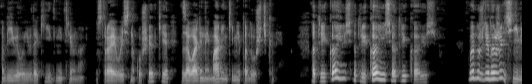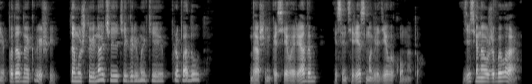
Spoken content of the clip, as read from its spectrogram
объявила Евдокия Дмитриевна, устраиваясь на кушетке, заваленной маленькими подушечками. Отрекаюсь, отрекаюсь, отрекаюсь. Вынуждена жить с ними под одной крышей, потому что иначе эти гремыки пропадут. Дашенька села рядом и с интересом оглядела комнату. Здесь она уже была,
